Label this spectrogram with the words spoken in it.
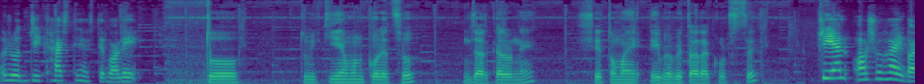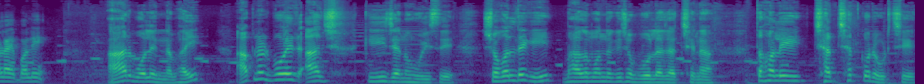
রদ্রিক হাসতে হাসতে বলে তো তুমি কি এমন করেছ যার কারণে সে তোমায় এইভাবে তাড়া করছে? প্রিয়ান অসহায় গলায় বলে আর বলেন না ভাই আপনার বইয়ের আজ কি যেন হয়েছে সকাল থেকেই ভালো মন্দ কিছু বলা যাচ্ছে না। তাহলেই ছাত করে উঠছে।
